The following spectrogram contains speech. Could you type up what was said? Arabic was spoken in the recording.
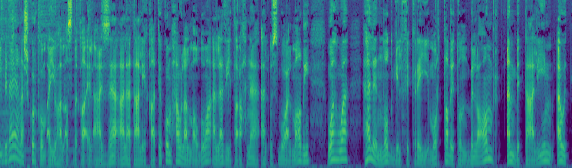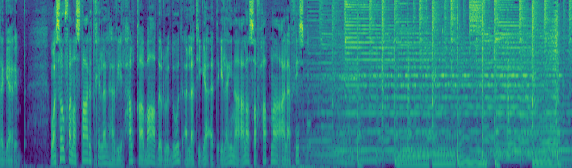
البداية نشكركم أيها الأصدقاء الأعزاء على تعليقاتكم حول الموضوع الذي طرحناه الأسبوع الماضي وهو هل النضج الفكري مرتبط بالعمر أم بالتعليم أو التجارب؟ وسوف نستعرض خلال هذه الحلقة بعض الردود التي جاءت إلينا على صفحتنا على فيسبوك.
